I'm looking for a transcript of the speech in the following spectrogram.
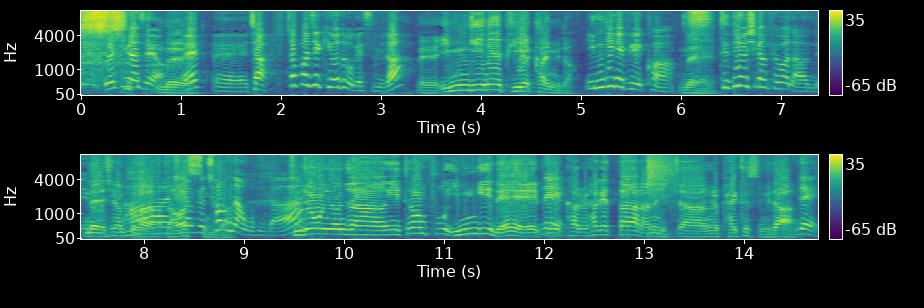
열심히 하세요. 네. 네. 네. 자, 첫 번째 키워드 보겠습니다. 네, 임기내 비핵화입니다. 임기내 비핵화. 네. 드디어 시간표가 나왔네요. 네, 시간표가 아, 나왔습니다. 시간표 처음 나온 겁니다. 김정은 위원장이 트럼프 임기 내에 네. 비핵화를 하겠다라는 입장을 밝혔습니다. 네.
